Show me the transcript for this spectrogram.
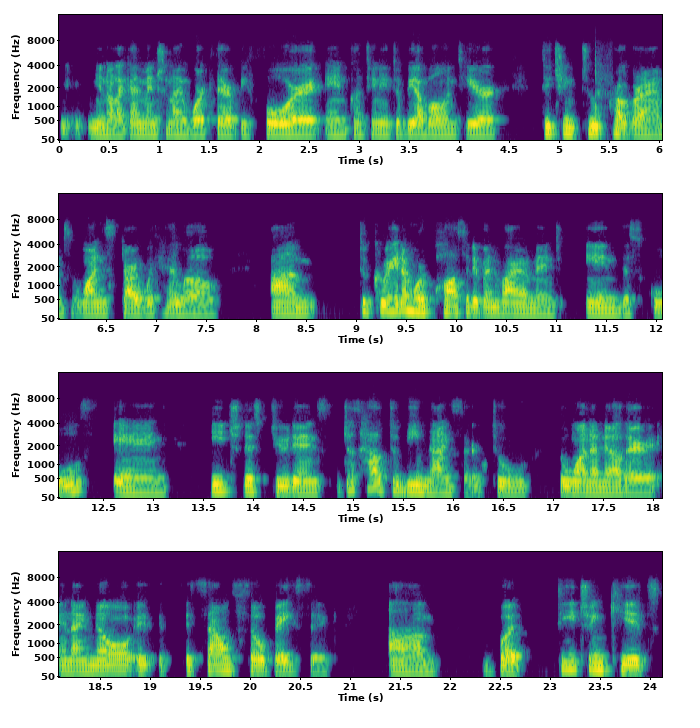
you know, like I mentioned, I worked there before and continue to be a volunteer teaching two programs. One start with Hello um, to create a more positive environment in the schools and teach the students just how to be nicer to, to one another. And I know it, it, it sounds so basic, um, but teaching kids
